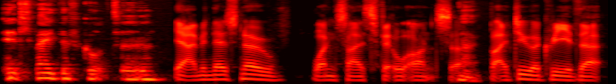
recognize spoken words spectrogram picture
It's very difficult to. Yeah, I mean, there's no one size fit all answer, No. but I do agree that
